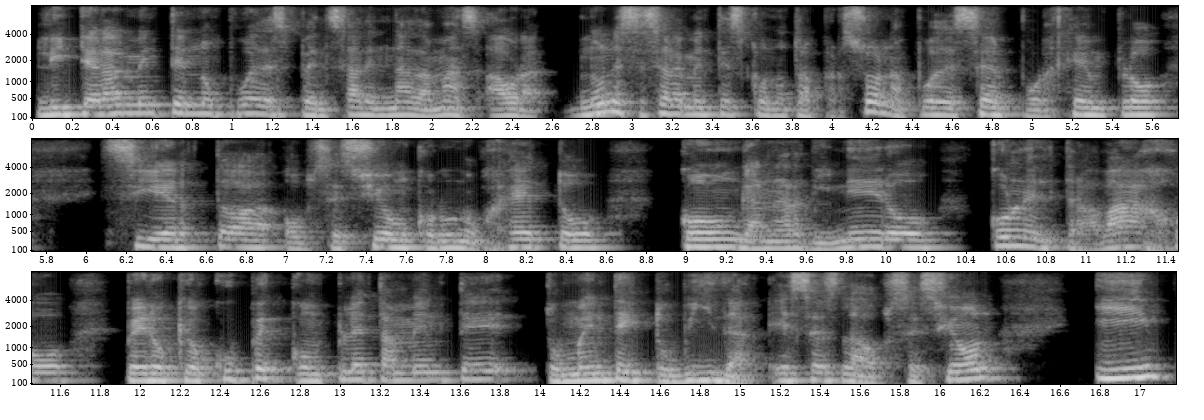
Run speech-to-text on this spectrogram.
literalmente no puedes pensar en nada más. Ahora, no necesariamente es con otra persona, puede ser, por ejemplo, cierta obsesión con un objeto, con ganar dinero, con el trabajo, pero que ocupe completamente tu mente y tu vida. Esa es la obsesión y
